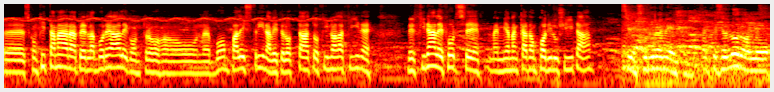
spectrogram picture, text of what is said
eh, sconfitta amara per la Boreale contro un buon Palestrina, avete lottato fino alla fine nel finale forse mi è mancata un po' di lucidità? Sì, sicuramente, anche se loro hanno,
